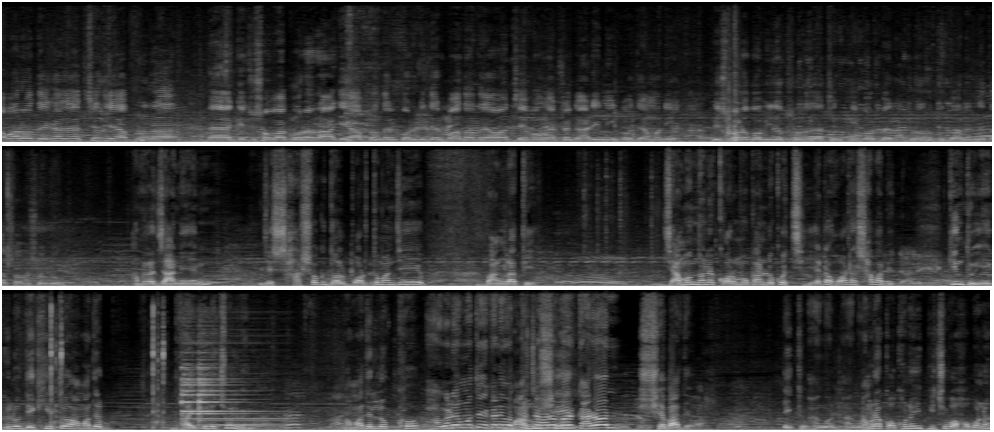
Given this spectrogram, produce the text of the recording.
আবারও দেখা যাচ্ছে যে আপনারা কিছু সভা করার আগে আপনাদের কর্মীদের বাধা দেওয়া হচ্ছে এবং একটা গাড়ি নিকো যেমনই বিস্ফোরক অভিযোগ শোনা যাচ্ছে। কি বলবেন? আপনারা তো দলের নেতা সবে শুরু আপনারা জানেন যে শাসক দল বর্তমান যে বাংলাতে যেমন ধরনের কর্মকাণ্ড করছে এটা হওয়াটা স্বাভাবিক। কিন্তু এগুলো দেখিয়ে তো আমাদের ভয় পেলে চলবে না। আমাদের লক্ষ্য ভাঙড়ের মতো এখানে মানুষের কারণ? সেবা দেওয়া এই তো আমরা কখনোই পিছু বা হব না।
